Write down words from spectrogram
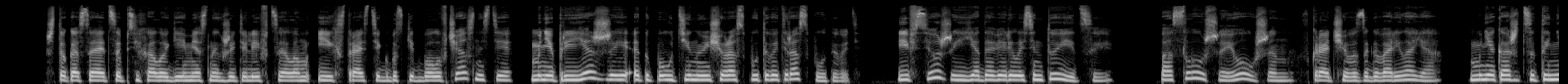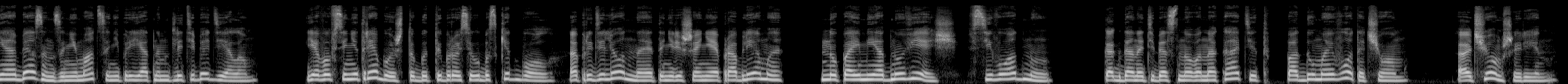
Что касается психологии местных жителей в целом и их страсти к баскетболу в частности, мне приезжие эту паутину еще распутывать распутывать. И все же я доверилась интуиции. «Послушай, Оушен», — вкратчиво заговорила я, Мне кажется, ты не обязан заниматься неприятным для тебя делом. Я вовсе не требую, чтобы ты бросил баскетбол. Определенно, это не решение проблемы, но пойми одну вещь, всего одну. Когда на тебя снова накатит, подумай вот о чем. О чем, Ширин?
